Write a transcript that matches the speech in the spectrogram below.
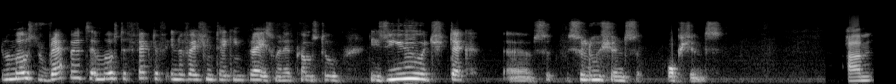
the most rapid and most effective innovation taking place when it comes to these huge tech uh, solutions options? Um,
